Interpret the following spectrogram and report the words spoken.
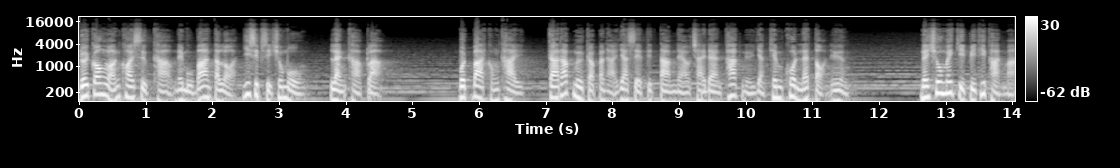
โดยกองหลอนคอยสืบข่าวในหมู่บ้านตลอด 24 ชั่วโมง แหล่งข่าวกล่าว บทบาทของไทย การรับมือกับปัญหายาเสพติดตามแนวชายแดนภาคเหนืออย่างเข้มข้นและต่อเนื่อง ในช่วงไม่กี่ปีที่ผ่านมา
